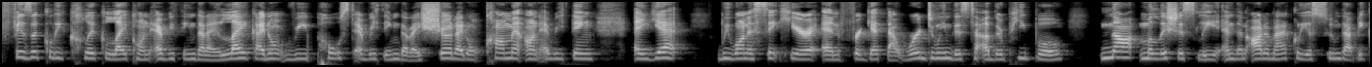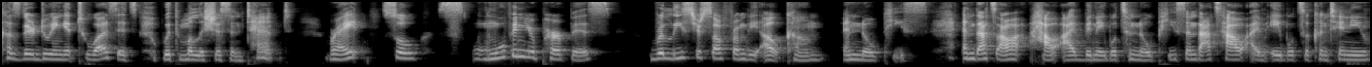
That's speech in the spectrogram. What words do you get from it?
physically click like on everything that I like. I don't repost everything that I should. I don't comment on everything. And yet, we want to sit here and forget that we're doing this to other people not maliciously and then automatically assume that because they're doing it to us it's with malicious intent right so move in your purpose release yourself from the outcome and know peace and that's how, how i've been able to know peace and that's how i'm able to continue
